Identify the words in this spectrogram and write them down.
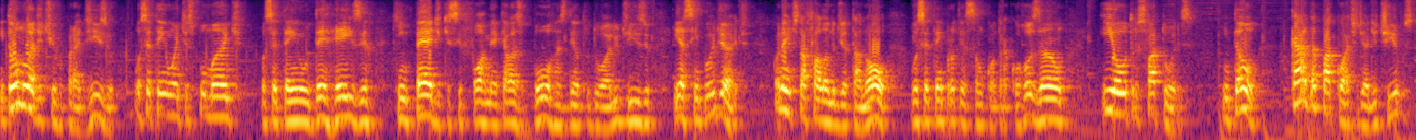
Então, no aditivo para diesel, você tem o anti-espumante, você tem o derazer, que impede que se formem aquelas borras dentro do óleo diesel e assim por diante. Quando a gente está falando de etanol, você tem proteção contra corrosão e outros fatores. Então, cada pacote de aditivos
